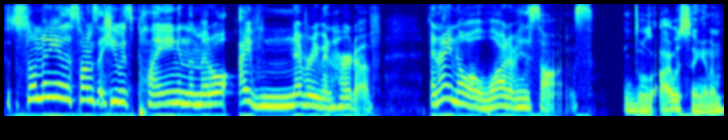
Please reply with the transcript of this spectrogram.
so many of the songs that he was playing in the middle, I've never even heard of. And I know a lot of his songs. Those I was singing them.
